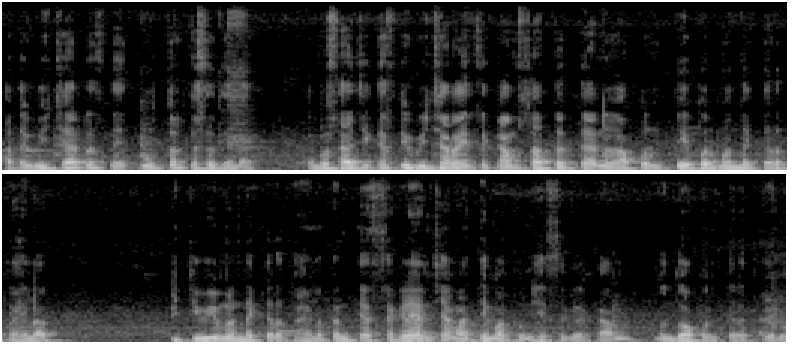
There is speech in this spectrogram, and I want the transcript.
आता विचारलंच नाही तर उत्तर कसं देणार? त्यामुळे साहजिकच ते विचारायचं काम सातत्यानं आपण पेपरमधनं करत राहिलात टी व्हीमधनं करत राहिलात आणि त्या सगळ्यांच्या माध्यमातून हे सगळं काम नंदू आपण करत गेलो.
